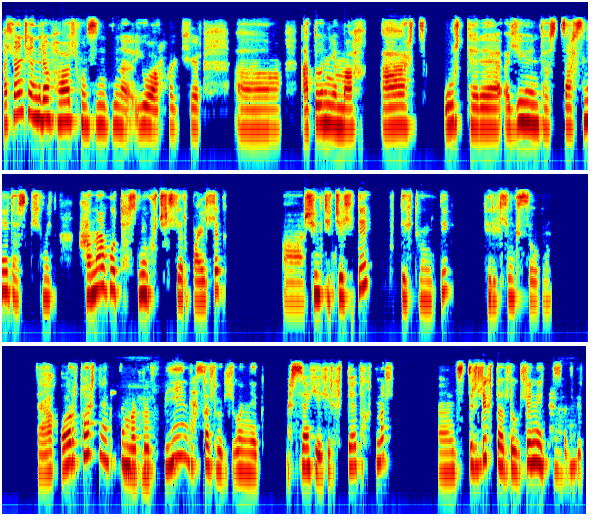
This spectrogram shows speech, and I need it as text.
Халуун чанарын хоол хүнсэнд нь юу орох вэ гэхээр адууны мах, аарц, үр тариа, оливын тос, загсны тос гэх мэт ханаагүй тосны хүчлэлээр баялаг шимт хичээлтэй бүтээгдэхүүнүүдийг хэрэглэн гэсэн үг юм. За 3 дугаарт нь гэсэн бол биеийн дасгал хөдөлгөөнийг маш сайн хийх хэрэгтэй тогтмол. Цэцэрлэгт бол өглөөний дасгал гэж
